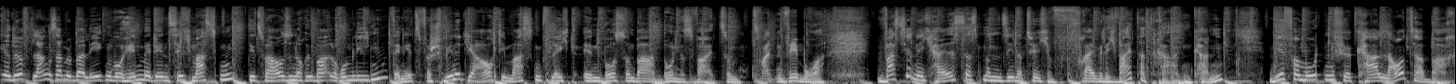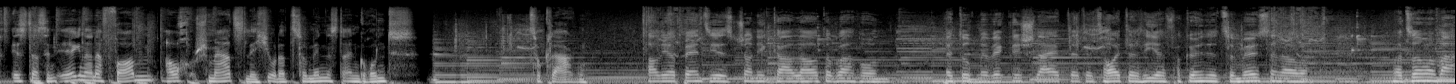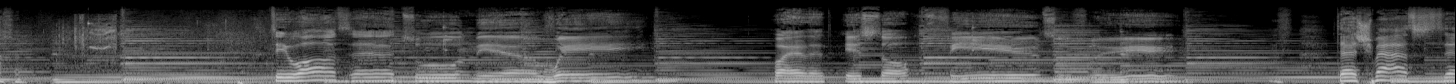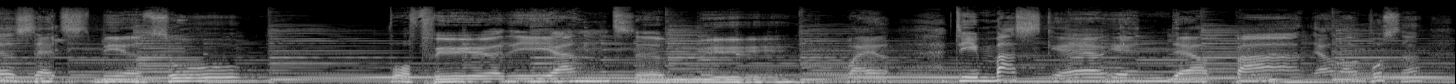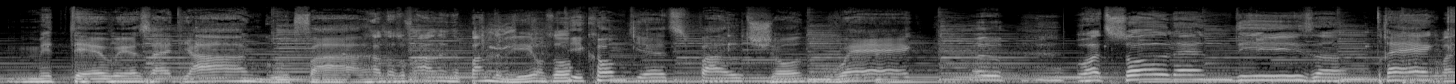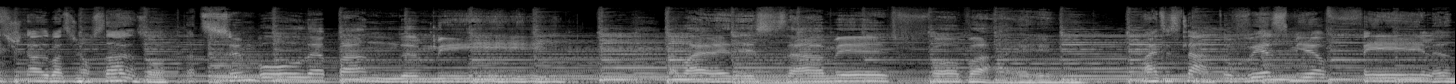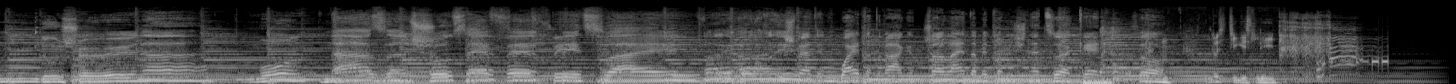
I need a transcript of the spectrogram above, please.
Ihr dürft langsam überlegen, wohin mit den zig Masken, die zu Hause noch überall rumliegen. Denn jetzt verschwindet ja auch die Maskenpflicht in Bus und Bahn bundesweit zum 2. Februar. Was ja nicht heißt, dass man sie natürlich freiwillig weitertragen kann. Wir vermuten, für Karl Lauterbach ist das in irgendeiner Form auch schmerzlich oder zumindest ein Grund zu klagen. Alia Penzi ist Johnny Karl Lauterbach und es tut mir wirklich leid, das heute hier verkünden zu müssen, aber was soll man machen? Die Worte tun mir weh, weil es ist doch viel zu früh. Der Schmerz, der setzt mir zu, wofür die ganze Mühe, weil die Maske in der Bahn, ja, im Bus, ne? Mit der wir seit Jahren gut fahren. Also, also vor allem in der Pandemie und so. Die kommt jetzt bald schon weg. Was soll denn dieser Dreck? Also weiß ich gar nicht, was ich noch sagen soll. Das Symbol der Pandemie. Weil es ist damit vorbei. Eins ist klar, du wirst mir fehlen, du schöner Mund-Nasenschutz FFP2. Also ich werde ihn weitertragen, schon allein damit man mich nicht so erkennt. So. Lustiges Lied.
